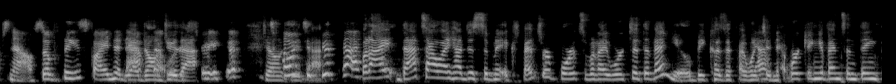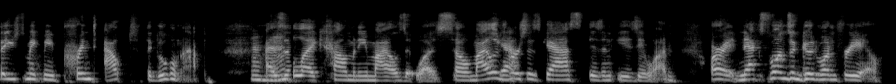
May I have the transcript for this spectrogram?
apps now. So please find an Yeah, app. don't do works that. you. Don't, do that. But I that's how I had to submit expense reports when I worked at the venue because if I went to networking events and things, they used to make me print out the Google map Mhm. as like how many miles it was. So mileage Yeah. versus gas is an easy one. All right, next one's a good one for you.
